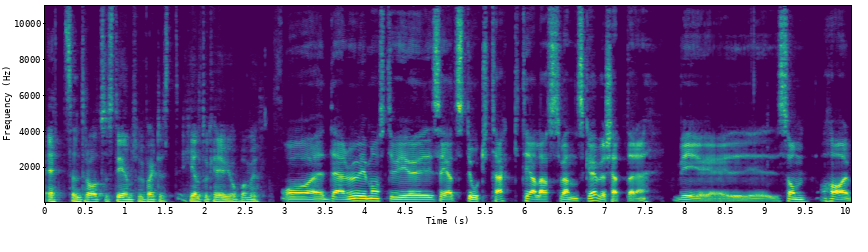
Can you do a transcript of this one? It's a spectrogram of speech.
ett centralt system som är faktiskt helt okej okay att jobba med. Och där måste vi ju säga ett stort tack till alla svenska översättare. Vi, eh, som har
